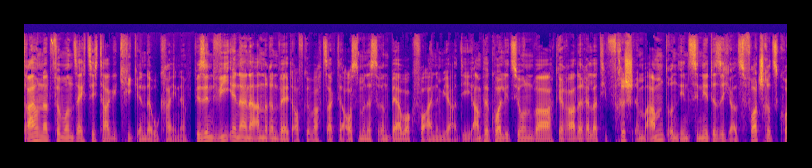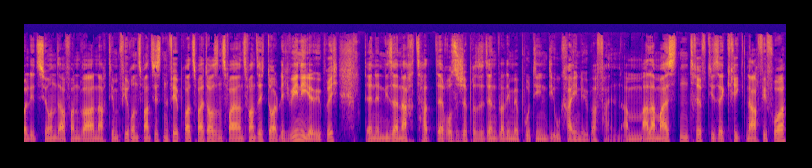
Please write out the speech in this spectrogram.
365 Tage Krieg in der Ukraine. Wir sind wie in einer anderen Welt aufgewacht, sagte Außenministerin Baerbock vor einem Jahr. Die Ampelkoalition war gerade relativ frisch im Amt und inszenierte sich als Fortschrittskoalition. Davon war nach dem 24. Februar 2022 deutlich weniger übrig, denn in dieser Nacht hat der russische Präsident Wladimir Putin die Ukraine überfallen. Am allermeisten trifft dieser Krieg nach wie vor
